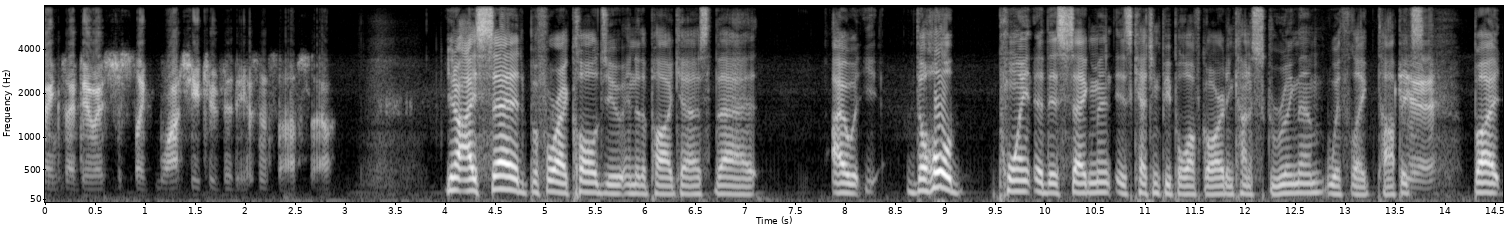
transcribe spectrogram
things I do is just like watch YouTube videos and stuff. So You know, I said before I called you into the podcast that I would. The whole point of this segment is catching people off guard and kind of screwing them with like topics. yeah, But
